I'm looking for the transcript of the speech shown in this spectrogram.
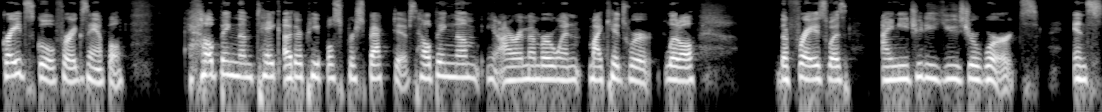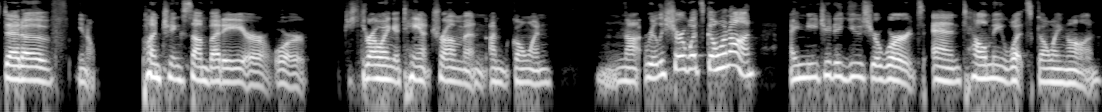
grade school for example helping them take other people's perspectives helping them you know i remember when my kids were little the phrase was i need you to use your words instead of you know punching somebody or or just throwing a tantrum and i'm going not really sure what's going on. I need you to use your words and tell me what's going on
